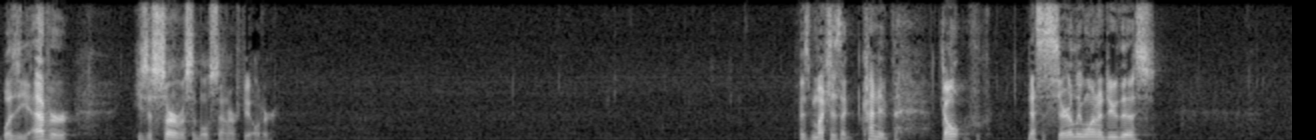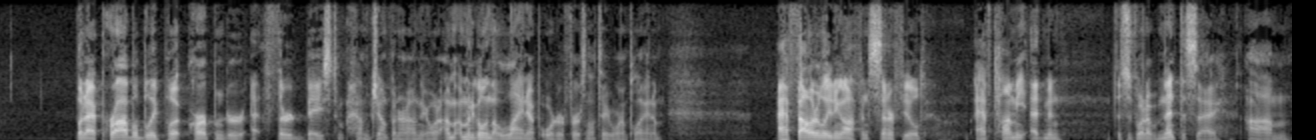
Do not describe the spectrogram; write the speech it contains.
was he ever. He's a serviceable center fielder. As much as I kind of don't necessarily want to do this, but I probably put Carpenter at third base. I'm jumping around the order. I'm, I'm going to go in the lineup order first, and I'll tell you where I'm playing him. I have Fowler leading off in center field. I have Tommy Edman. This is what I meant to say um,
